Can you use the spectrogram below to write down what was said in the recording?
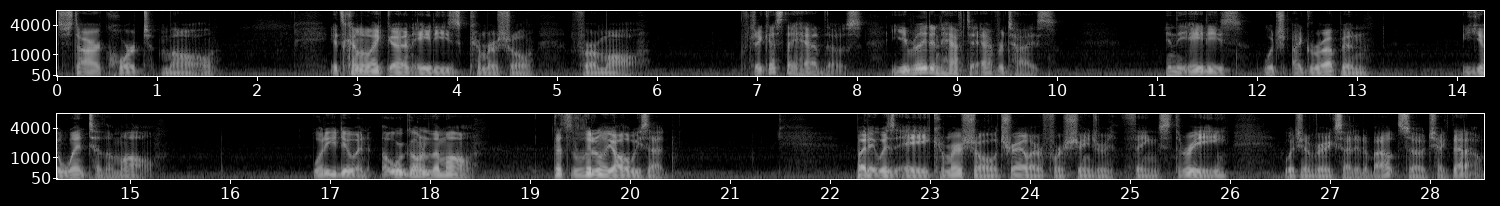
Starcourt Mall. It's kind of like an 80s commercial for a mall, which I guess they had those. You really didn't have to advertise. In the 80s, which I grew up in, you went to the mall. What are you doing? Oh, we're going to the mall. That's literally all we said. But it was a commercial trailer for Stranger Things 3, which I'm very excited about. So check that out.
